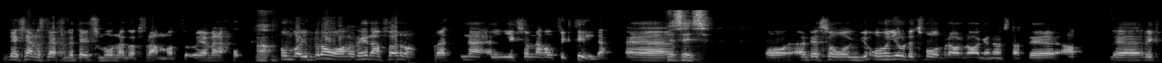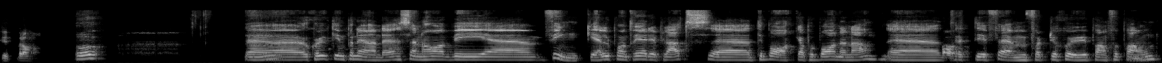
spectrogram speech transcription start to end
det kändes definitivt som hon har gått framåt. Och jag menar, hon, hon var ju bra redan förra året, när, liksom när hon fick till det. Uh, Precis. Och, det såg, och hon gjorde två bra dagar nu, så att det, ja, det är riktigt bra. Mm. Eh, sjukt imponerande. Sen har vi eh, Finkel på en tredje plats eh, tillbaka på banorna. Eh, ja. 35-47 i pound för pound.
